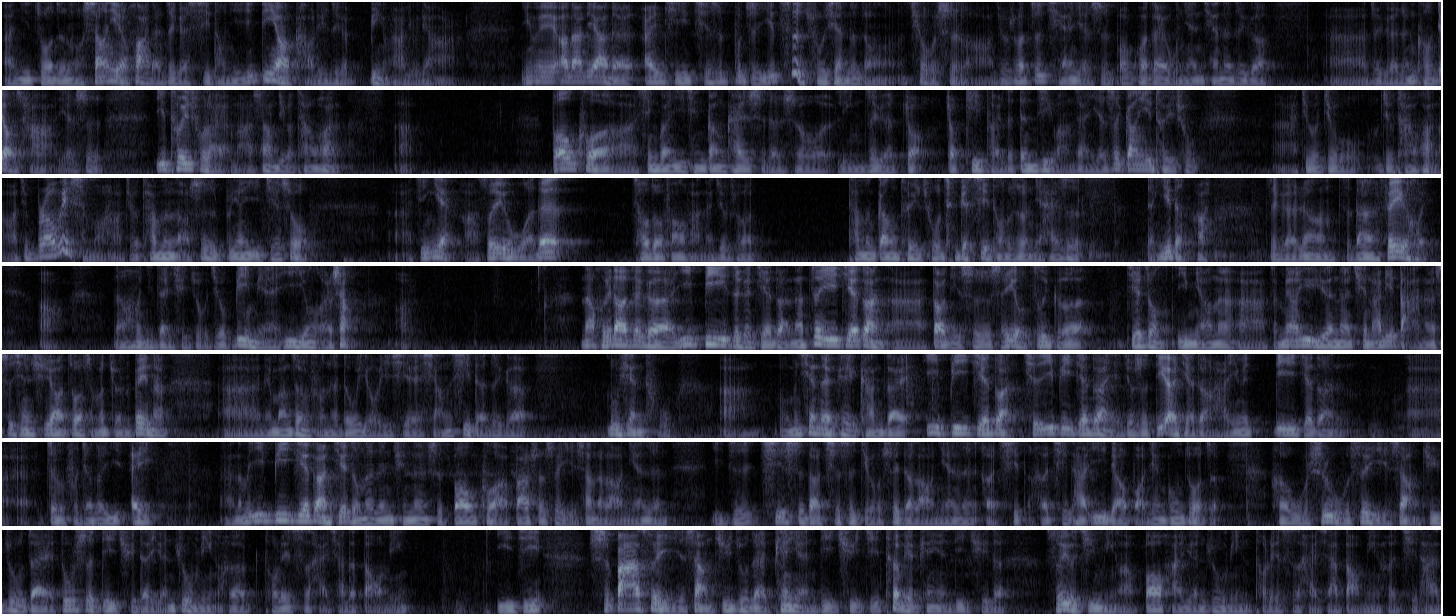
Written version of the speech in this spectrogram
啊，你做这种商业化的这个系统，你一定要考虑这个并发流量啊。因为澳大利亚的 IT 其实不止一次出现这种糗事了啊，就是说之前也是，包括在五年前的这个，呃，这个人口调查也是，一推出来马上就瘫痪了，啊，包括啊新冠疫情刚开始的时候领这个 Job JobKeeper 的登记网站也是刚一推出，啊就就就瘫痪了啊，就不知道为什么哈，就他们老是不愿意接受啊经验啊，所以我的。操作方法呢，就是说，他们刚推出这个系统的时候，你还是等一等哈，这个让子弹飞一会啊，然后你再去做，就避免一拥而上啊。那回到这个一 B 这个阶段，那这一阶段啊，到底是谁有资格接种疫苗呢？啊，怎么样预约呢？去哪里打呢？事先需要做什么准备呢？啊，联邦政府呢都有一些详细的这个路线图。啊，我们现在可以看，在一 B 阶段，其实一 B 阶段也就是第二阶段哈，因为第一阶段，呃，政府叫做一 A，啊，那么一 B 阶段接种的人群呢，是包括八十岁以上的老年人，以及七十到七十九岁的老年人和其和其他医疗保健工作者，和五十五岁以上居住在都市地区的原住民和托雷斯海峡的岛民，以及十八岁以上居住在偏远地区及特别偏远地区的所有居民啊，包含原住民、托雷斯海峡岛民和其他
